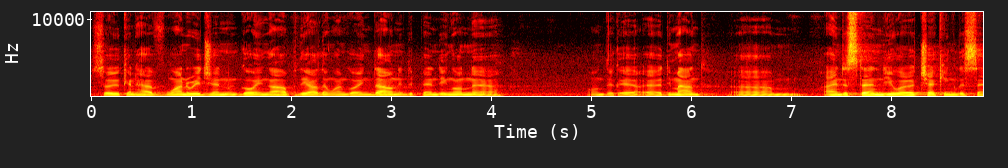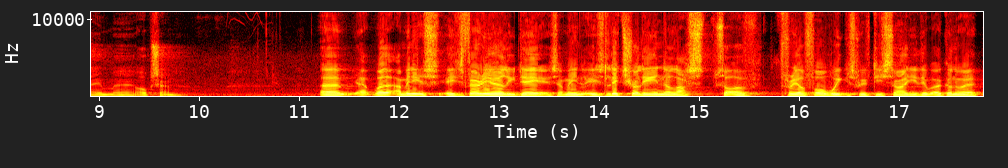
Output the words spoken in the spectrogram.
so you can have one region going up, the other one going down, depending on, uh, on the demand. Um, I understand you were checking the same uh, option? Um, yeah, well, I mean, it's, it's very early days. I mean, it's literally in the last sort of three or four weeks we've decided that we're going to.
